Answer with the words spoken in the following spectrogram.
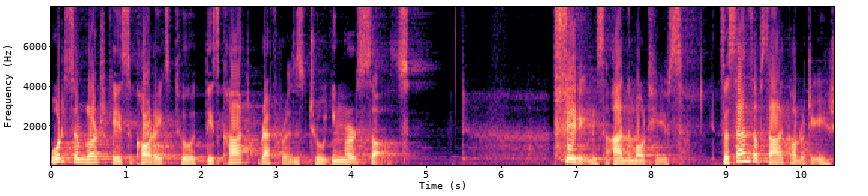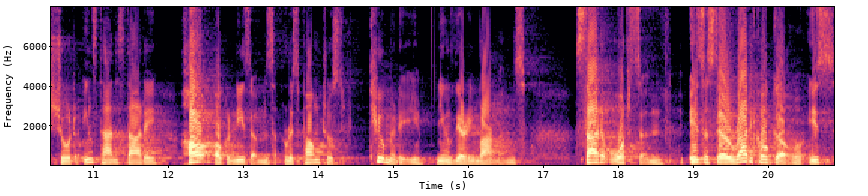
Watson urged his colleagues to discard reference to inner thoughts, feelings, and motives. The science of psychology should instead study how organisms respond to stimuli in their environments said Watson, its theoretical goal is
